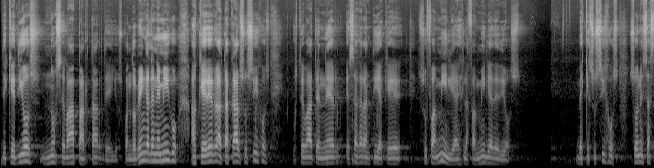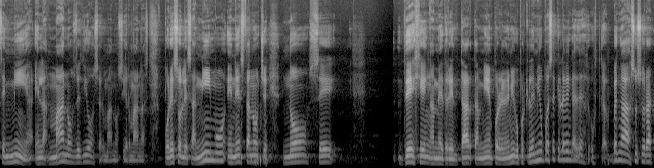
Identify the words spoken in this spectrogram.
de que Dios no se va a apartar de ellos. Cuando venga el enemigo a querer atacar a sus hijos, usted va a tener esa garantía que su familia es la familia de Dios de que sus hijos son esa semilla en las manos de Dios, hermanos y hermanas. Por eso les animo en esta noche, no se dejen amedrentar también por el enemigo, porque el enemigo puede ser que le venga, venga a susurrar,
